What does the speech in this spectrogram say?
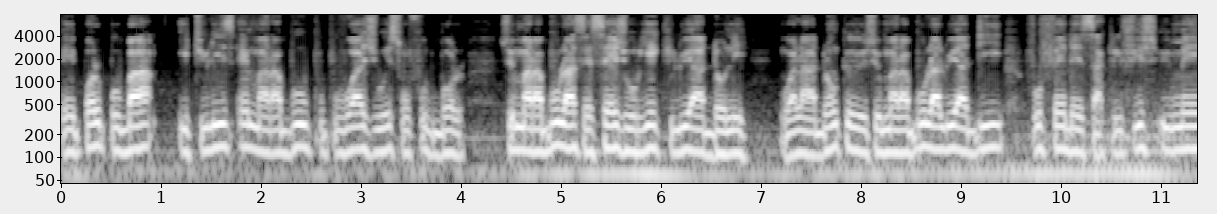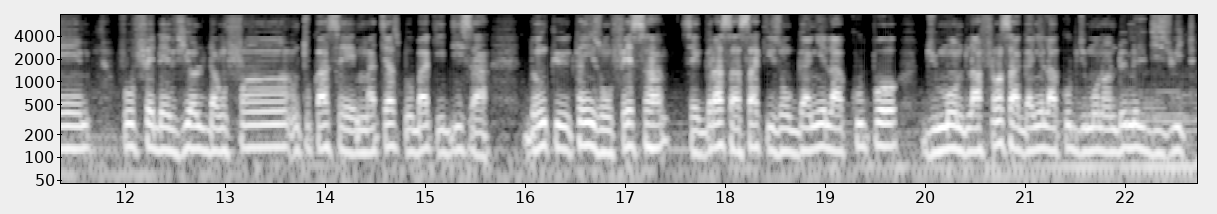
et Paul Poba utilise un marabout pour pouvoir jouer son football. Ce marabout là, c'est Serge Aurier qui lui a donné. Voilà, donc euh, ce marabout-là lui a dit, faut faire des sacrifices humains, faut faire des viols d'enfants. En tout cas, c'est Mathias Poba qui dit ça. Donc, euh, quand ils ont fait ça, c'est grâce à ça qu'ils ont gagné la Coupe du Monde. La France a gagné la Coupe du Monde en 2018.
